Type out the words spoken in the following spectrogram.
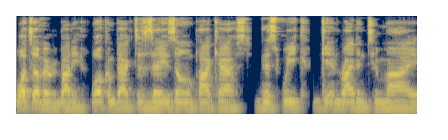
What's up, everybody? Welcome back to Zay Zone Podcast. This week, getting right into my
